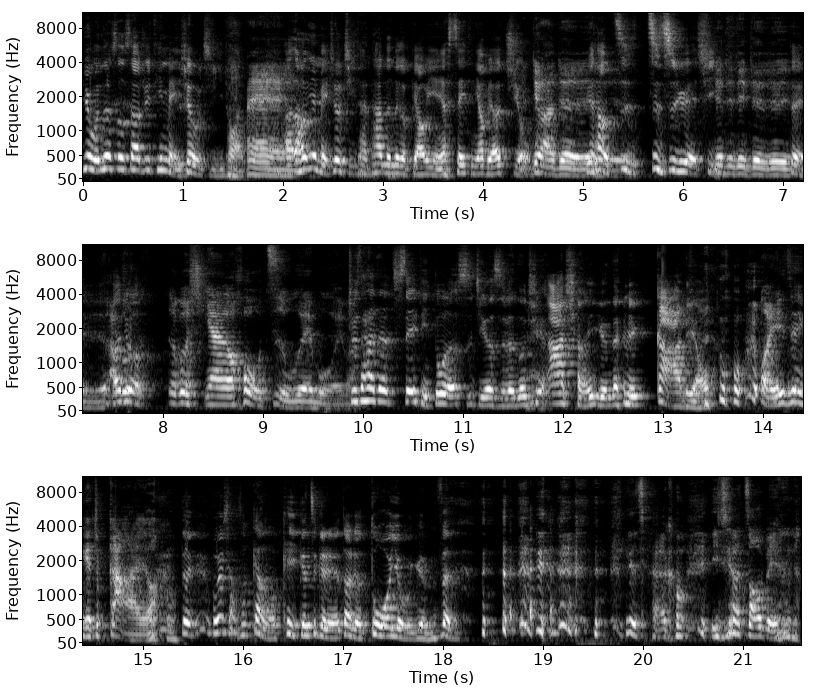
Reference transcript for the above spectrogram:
因为我那时候是要去听美秀集团，哎，然后因为美秀集团他的那个表演要 setting 要比较久，对啊对，因为他有自自制乐器，对对对对对对，然后就那个西安的后置无为无为嘛，就是他的 setting 多了十几二十分钟，去阿强一个人在那边尬聊，哇，这应该就尬哦，对，我就想说，干，我可以跟这个人到底有多有缘分？你才讲，已经要招别人了，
